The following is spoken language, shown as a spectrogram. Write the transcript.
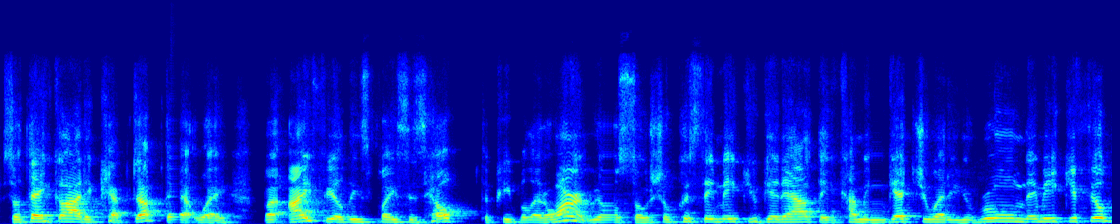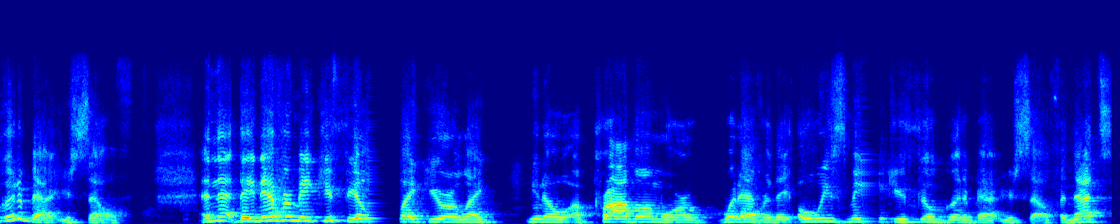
So thank God it kept up that way. But I feel these places help the people that aren't real social because they make you get out, they come and get you out of your room, they make you feel good about yourself. And that they never make you feel like you're like, you know, a problem or whatever. They always make you feel good about yourself. And that's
